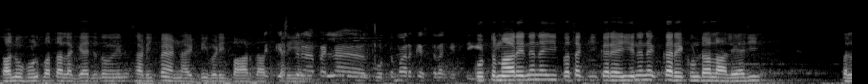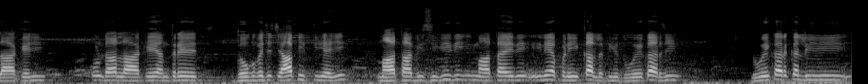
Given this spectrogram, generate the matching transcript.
ਸਾਨੂੰ ਹੁਣ ਪਤਾ ਲੱਗਿਆ ਜਦੋਂ ਇਹਨੇ ਸਾਡੀ ਭੈਣ ਨਾਲ ਐਡੀ ਬੜੀ ਵਾਰਦਾਤ ਕਿਸ ਕਰੀ ਹੈ ਤਰ੍ਹਾਂ ਪਹਿਲਾਂ ਕੁੱਟਮਾਰ ਕਿਸ ਤਰ੍ਹਾਂ ਕੀਤੀ ਗਈ? ਕੁੱਟਮਾਰ ਇਹਨਾਂ ਨੇ ਜੀ ਪਤਾ ਕੀ ਕਰਿਆ ਜੀ? ਇਹਨਾਂ ਨੇ ਘਰੇ ਕੁੰਡਾ ਲਾ ਲਿਆ ਜੀ ਬੁਲਾ ਕੇ ਜੀ। ਕੁੰਡਾ ਲਾ ਕੇ ਅੰਦਰੇ ਦੋ ਕੁ ਵਿੱਚ ਚਾਹ ਪੀਤੀ ਹੈ ਜੀ। ਮਾਤਾ ਵੀ ਸੀਗੀ ਦੀ ਮਾਤਾ ਇਹਦੀ ਇਹਨੇ ਆਪਣੀ ਘੱਲਤੀ ਦੂਏ ਘਰ ਜੀ। ਦੂਏ ਘਰ ਘੱਲੀ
